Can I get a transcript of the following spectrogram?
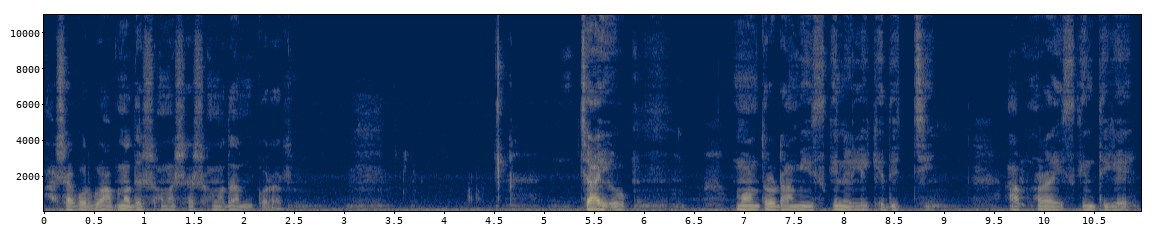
আশা করব আপনাদের সমস্যার সমাধান করার। যাই হোক, মন্ত্রটা আমি স্ক্রিনে লিখে দিচ্ছি। আপনারা স্ক্রিন থেকে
